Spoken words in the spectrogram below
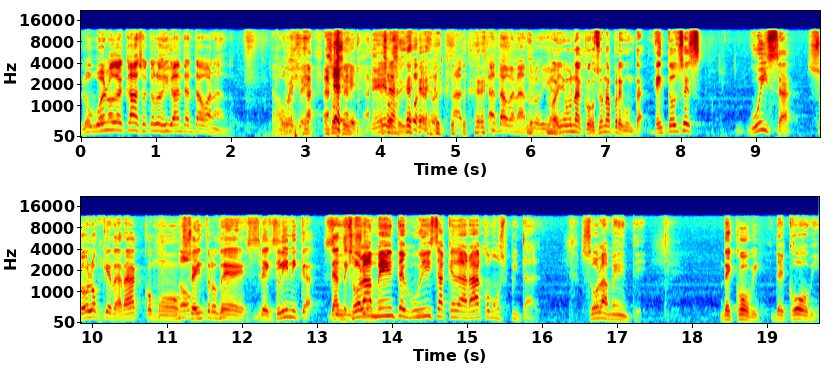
lo bueno del caso es que los gigantes han estado ganando. Ah, bueno. Eso sí, eso sí. Bueno, del caso, han estado ganando los gigantes. Oye, una cosa, una pregunta. Entonces, Huiza solo quedará como No, centro de, de clínica de Sí, atención solamente Huiza quedará como hospital. Solamente. de COVID. de COVID.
